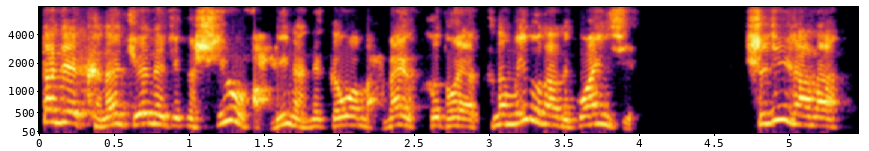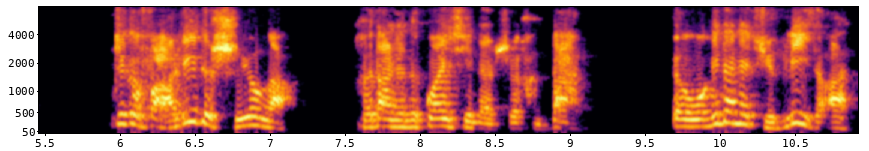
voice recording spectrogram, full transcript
大家可能觉得这个适用法律呢，那跟我买卖合同呀，可能没多大的关系。实际上呢，这个法律的使用啊，和大家的关系呢是很大的。呃，我给大家举个例子啊，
